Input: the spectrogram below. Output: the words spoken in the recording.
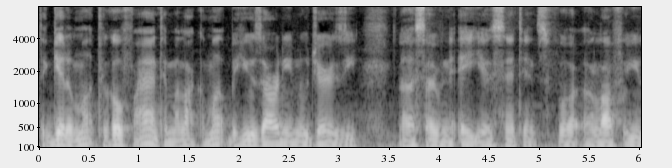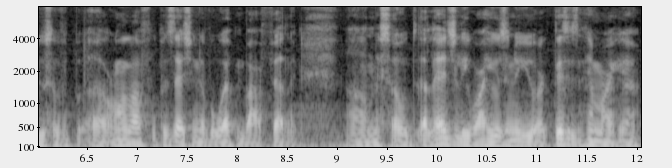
to get him up to go find him and lock him up. But he was already in New Jersey, uh, serving an eight year sentence for unlawful use of uh, unlawful possession of a weapon by a felon. Um, and so allegedly, while he was in New York, this is him right here.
